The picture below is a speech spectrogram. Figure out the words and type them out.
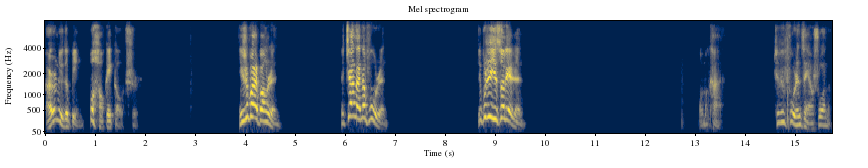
儿女的饼不好给狗吃。你是外邦人，那迦南的妇人，你不是以色列人。我们看这位妇人怎样说呢？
